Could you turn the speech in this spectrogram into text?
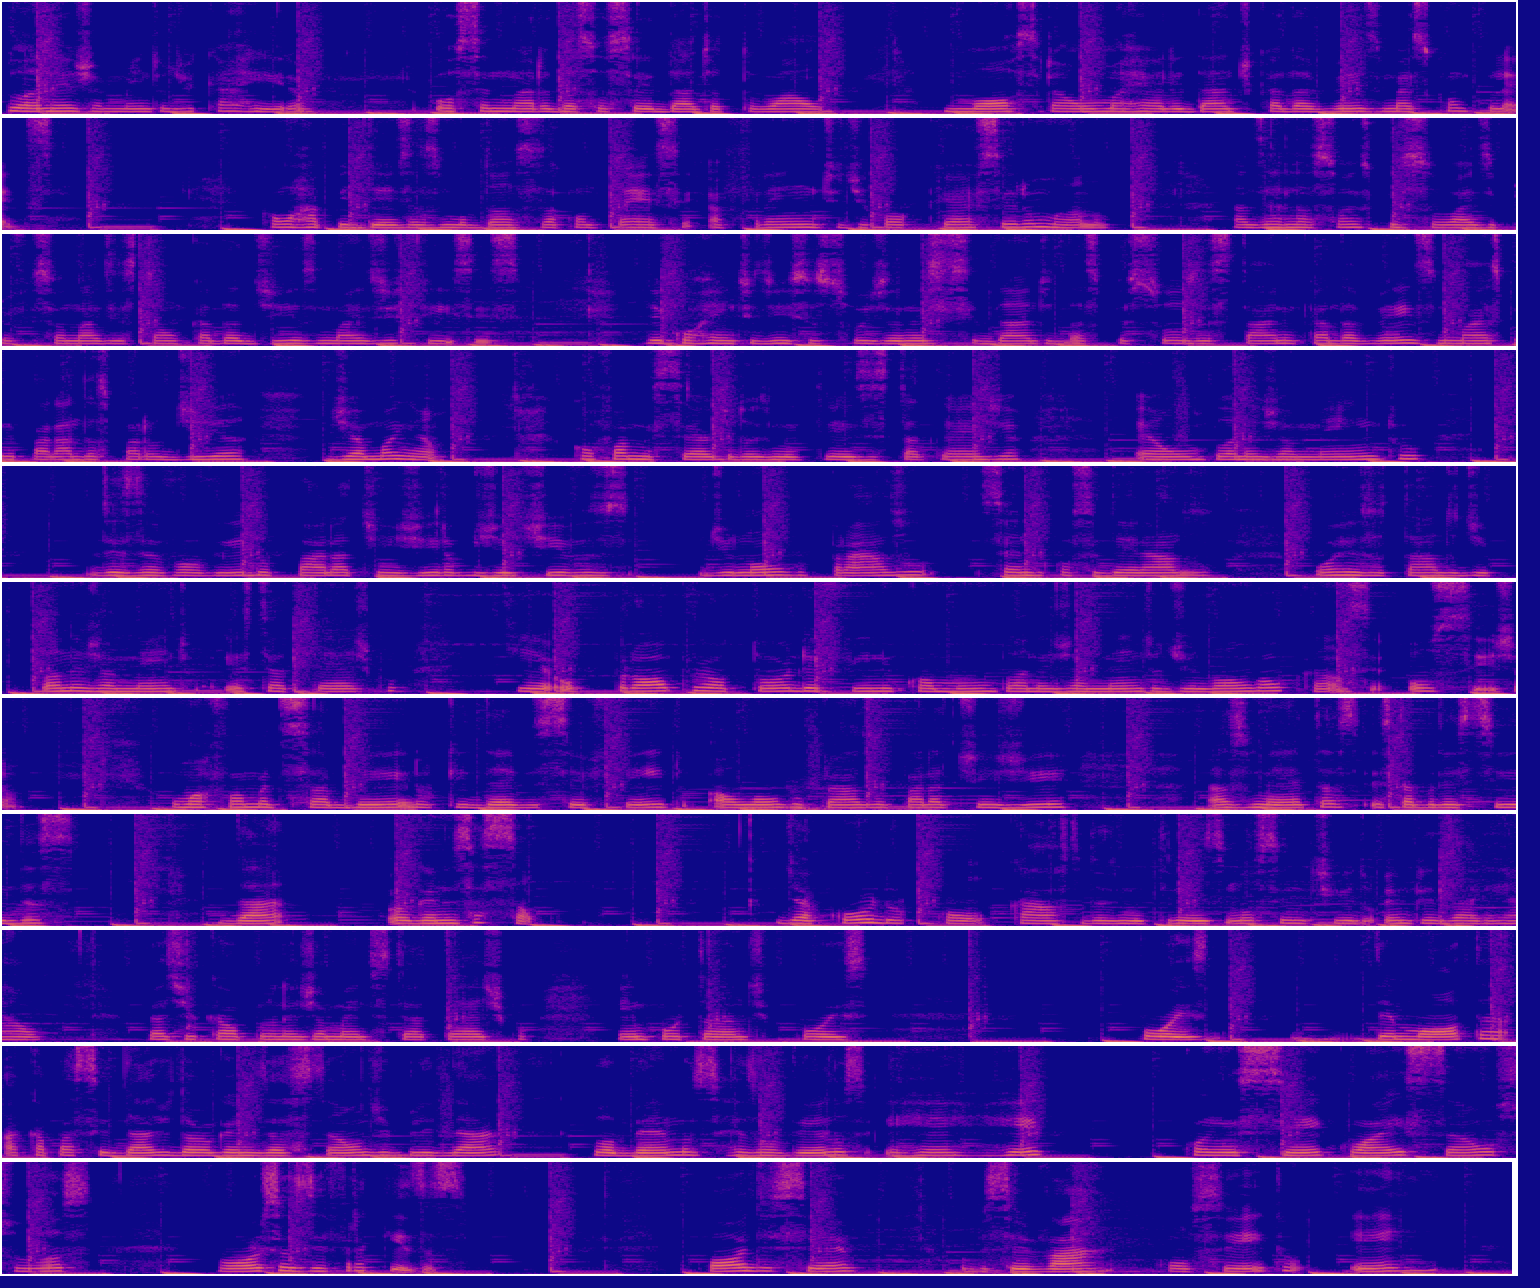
Planejamento de carreira. O cenário da sociedade atual mostra uma realidade cada vez mais complexa. Com rapidez, as mudanças acontecem à frente de qualquer ser humano. As relações pessoais e profissionais estão cada dia mais difíceis. Decorrente disso, surge a necessidade das pessoas estarem cada vez mais preparadas para o dia de amanhã. Conforme certo 2013, estratégia é um planejamento desenvolvido para atingir objetivos de longo prazo, sendo considerado o resultado de planejamento estratégico que o próprio autor define como um planejamento de longo alcance, ou seja, uma forma de saber o que deve ser feito ao longo prazo para atingir as metas estabelecidas da organização. De acordo com Castro 2013, no sentido empresarial, praticar o planejamento estratégico é importante, pois, pois demota a capacidade da organização de blindar problemas, resolvê-los e re reconhecer quais são suas forças e fraquezas. Pode ser observar conceito e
